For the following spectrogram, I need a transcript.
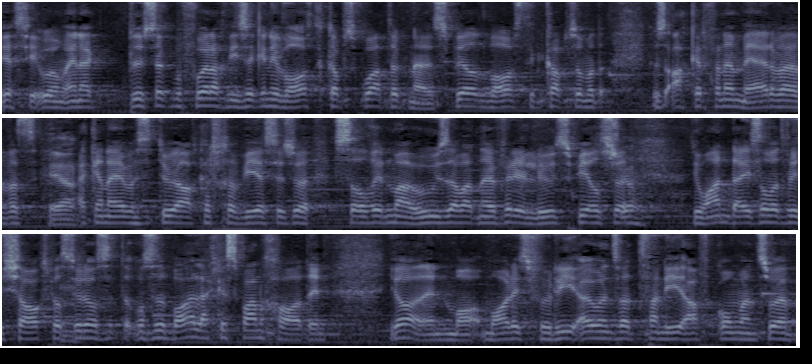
Ja, sien oom en ek plus ek bevoorreg dis ek in die Waarste Kap squad ook nou. Speel Waarste Kap sommer soos Akker van der Merwe was Ja. ek en hy was twee akkers gewees so, so Sylvian Mahuza wat nou vir die Loos speel so Sure. Johan Duisel wat vir die Sharks speel. So ons het ons het 'n baie lekker span gehad en ja en Ma- Marius Fourie ouens wat van die afkom en so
